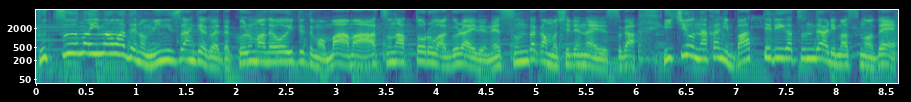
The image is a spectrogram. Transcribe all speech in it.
普通の今までのミニ三脚やったら車で置いててもまあまあ熱なっとるわぐらいでね済んだかもしれないですが一応中にバッテリーが積んでありますので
